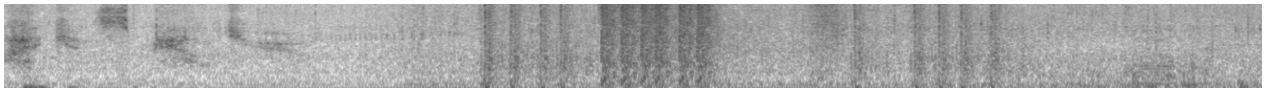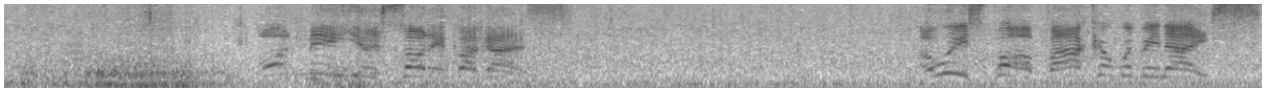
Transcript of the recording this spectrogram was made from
I can smell you. On me, you sorry buggers! A wee spot of backer would be nice!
